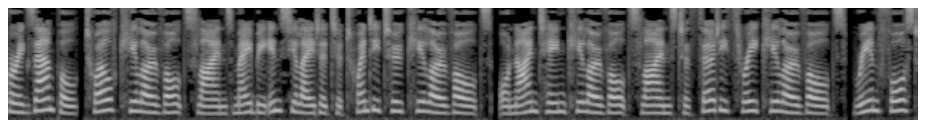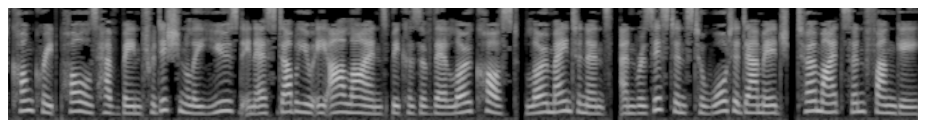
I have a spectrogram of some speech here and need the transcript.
For example, 12 kV lines may be insulated to 22 kV, or 19 kV lines to 33 kV. Reinforced concrete poles have been traditionally used in SWER lines because of their low cost, low maintenance, and resistance to water damage, termites and fungi.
